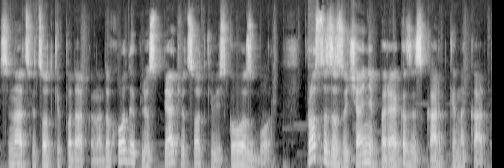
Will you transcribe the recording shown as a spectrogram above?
18% податку на доходи плюс 5% військового збору. Просто за звичайні перекази з картки на картку.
